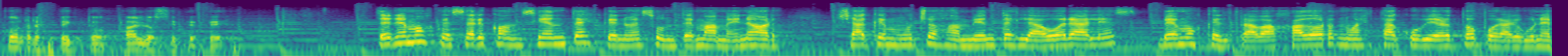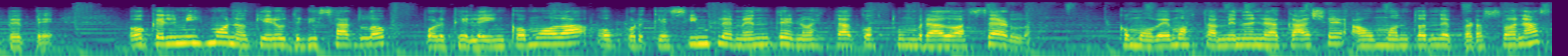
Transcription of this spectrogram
con respecto a los EPP. Tenemos que ser conscientes que no es un tema menor, ya que en muchos ambientes laborales vemos que el trabajador no está cubierto por algún EPP, o que él mismo no quiere utilizarlo porque le incomoda o porque simplemente no está acostumbrado a hacerlo, como vemos también en la calle a un montón de personas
